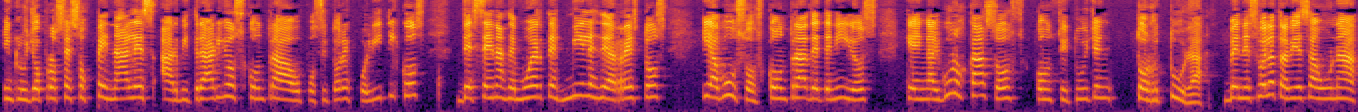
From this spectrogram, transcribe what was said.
incluyó procesos penales arbitrarios contra opositores políticos, decenas de muertes, miles de arrestos y abusos contra detenidos que en algunos casos constituyen tortura. Venezuela atraviesa una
